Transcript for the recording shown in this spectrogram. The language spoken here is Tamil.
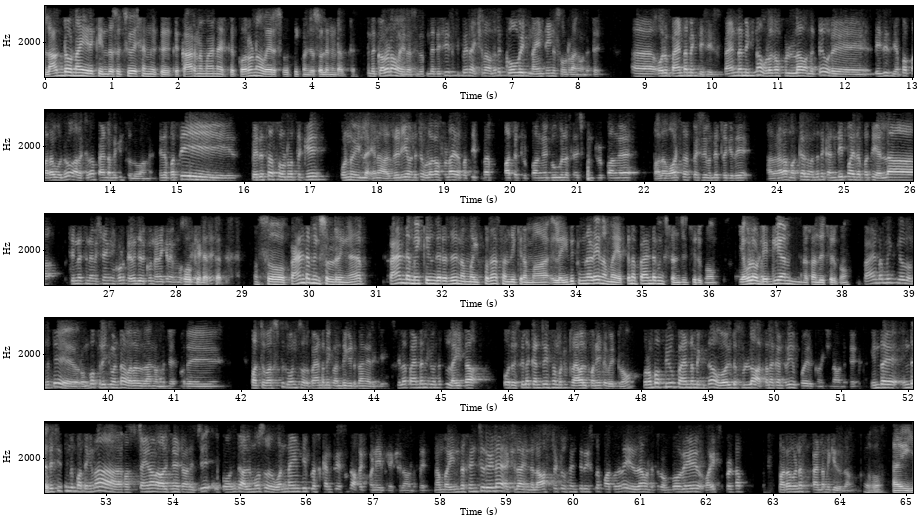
லாக்டவுனா இருக்க இந்த சுச்சுவேஷனுக்கு காரணமான இருக்க. கொரோனா வைரஸ் பத்தி கொஞ்சம் சொல்லுங்க டாக்டர். இந்த கொரோனா வைரஸ் இந்த டிசீஸ்க்கு பேர் ஆக்சுவலா வந்துட்டு கோவிட் நைன்டீன் சொல்றாங்க வந்துட்டு. ஒரு பேண்டமிக் டிசீஸ் பேண்டமிக்னா உலகம் ஃபுல்லா வந்துட்டு ஒரு டிசீஸ் எப்ப பரவுதோ அதுக்கு தான் பேண்டமிக்னு சொல்லுவாங்க. இதை பத்தி பெருசா சொல்றதுக்கு ஒன்றும் இல்லை. ஏன்னா ஆல்ரெடியே வந்துட்டு உலகம் ஃபுல்லா இதை பத்தி இப்பதான் பார்த்துட்டு இருப்பாங்க. கூகுள்ல சர்ச் பண்ணிட்டு இருப்பாங்க. பல வாட்ஸ்அப் மெசேஜ் வந்துட்டு இருக்குது. அதனால மக்கள் வந்துட்டு கண்டிப்பா இதை பத்தி எல்லா சின்ன சின்ன விஷயங்கள் கூட தெரிஞ்சிருக்கும்னு நினைக்கிறேன் ஓகே. டாக்டர் ஸோ பேண்டமிக் சொல்றீங்க. பேண்டமிக்ங்கிறது நம்ம இப்பதான் சந்திக்கிறோமா? இல்ல இதுக்கு முன்னாடியே நம்ம எத்தனை பேண்டமிக் சந்திச்சிருக்கோம்? எவ்வளவு டெட்லியா நம்ம சந்திச்சிருக்கோம்? பேண்டமிக்ங்கிறது வந்துட்டு ரொம்ப ஃப்ரீக்வெண்டா வர்றது தாங்க வந்துட்டு. ஒரு பத்து வருஷத்துக்கு ஒன்ஸ் ஒரு பேண்டமிக் வந்துகிட்டு தாங்க இருக்கு. சில பேண்டமிக் வந்துட்டு லைட்டா ஒரு சில கண்ட்ரீஸை மட்டும் டிராவல் பண்ணிட்டு விட்டுரும். ரொம்ப ஃபியூ பேண்டமிக் தான் வேர்ல்டு ஃபுல்லா அத்தனை கண்ட்ரியும் போயிருக்கும் ஆக்சுவலா வந்துட்டு. இந்த இந்த டிசீஸ் வந்து பாத்தீங்கன்னா ஃபர்ஸ்ட் சைனால ஆரிஜினேட் ஆனிச்சு. இப்போ வந்து ஆல்மோஸ்ட் ஒரு ஒன் நைன்டி பிளஸ் கண்ட்ரீஸ் வந்து அஃபெக்ட் பண்ணிருக்கு ஆக்சுவலா வந்துட்டு. நம்ம இந்த செஞ்சுரியில ஆக்சுவலா இந்த லாஸ்ட் டூ செஞ்சுரிஸ்ல பார்த்ததுல இதுதான் வந்துட்டு ரொம்பவே வைட் ஸ்ப்ரெட்டா பரவுன பேண்டமிக் இதுதான்.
